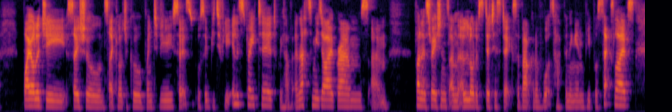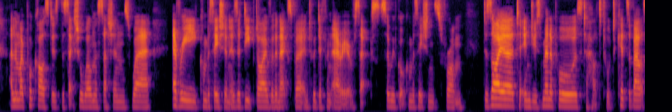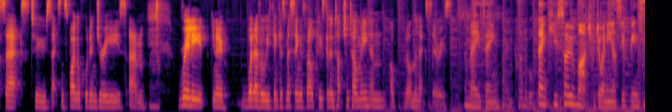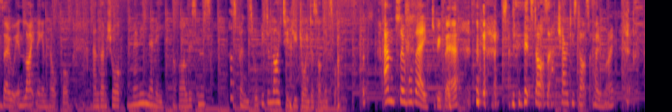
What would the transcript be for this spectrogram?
biology, social, and psychological point of view. So it's also beautifully illustrated. We have anatomy diagrams, um, fun illustrations, and a lot of statistics about kind of what's happening in people's sex lives. And then my podcast is the Sexual Wellness Sessions, where every conversation is a deep dive with an expert into a different area of sex. So we've got conversations from desire to induced menopause to how to talk to kids about sex to sex and spinal cord injuries. Um, mm. Really, you know, whatever we think is missing as well, please get in touch and tell me, and I'll put it on the next series. Amazing. incredible. Thank you so much for joining us. You've been so enlightening and helpful. And I'm sure many, many of our listeners' husbands will be delighted you joined us on this one. and so will they. To be fair, it starts at charity starts at home, right?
